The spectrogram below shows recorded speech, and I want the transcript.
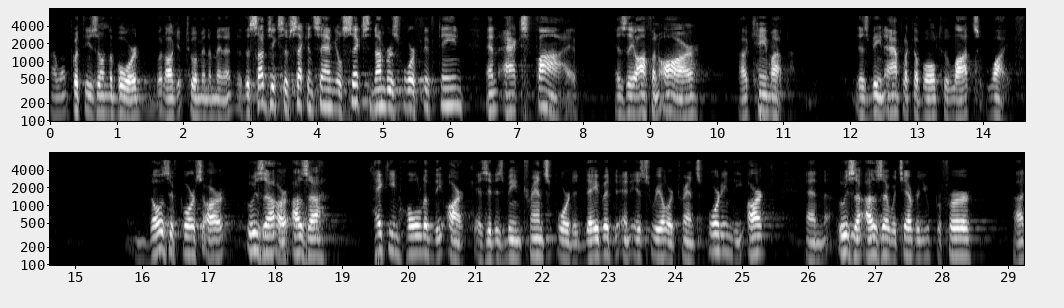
I won't put these on the board, but I'll get to them in a minute. The subjects of 2 Samuel 6, Numbers 4:15, and Acts 5, as they often are, uh, came up as being applicable to Lot's wife. Those, of course, are Uzzah or Uzzah taking hold of the ark as it is being transported. David and Israel are transporting the ark, and Uzzah, Uzzah, whichever you prefer, uh,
